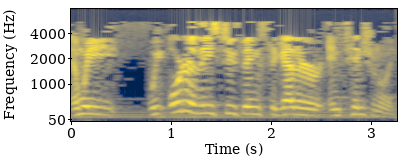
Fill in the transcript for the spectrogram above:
And we we order these two things together intentionally.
